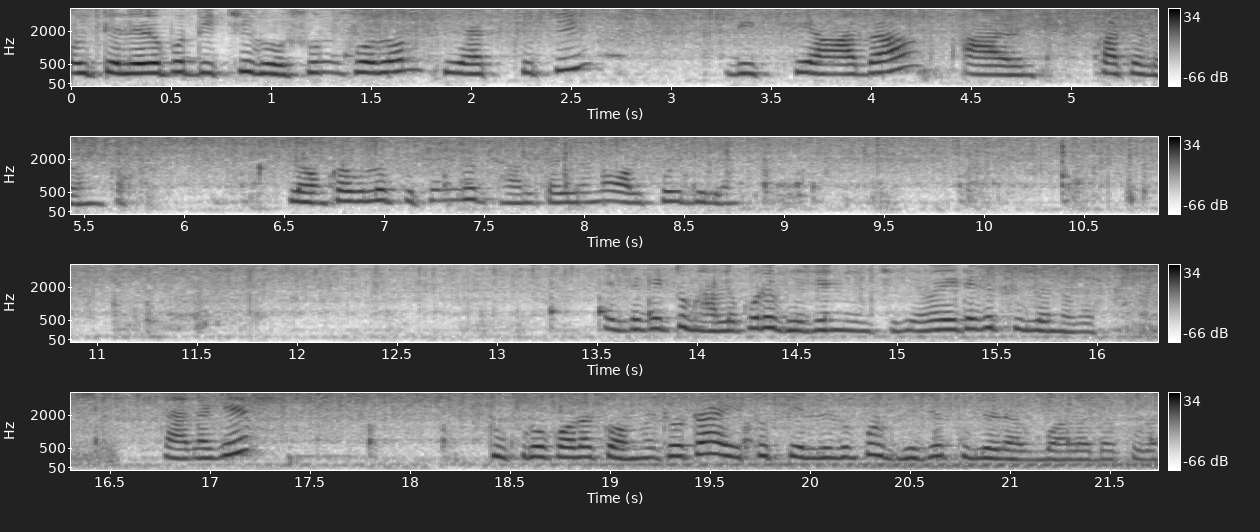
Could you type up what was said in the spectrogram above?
ওই তেলের ওপর দিচ্ছি রসুন ফোড়ন, পেঁয়াজ কুচি, দিচ্ছি আদা আর কাঁচা লঙ্কা। লঙ্কাগুলো প্রচণ্ড ঝাল, তাই জন্য অল্পই দিলাম। এটাকে একটু ভালো করে ভেজে নিয়েছি, এবার এটাকে তুলে নেব। তার আগে টুকরো করা টমেটোটা একটু তেলের উপর ভেজে তুলে রাখব আলাদা করে।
